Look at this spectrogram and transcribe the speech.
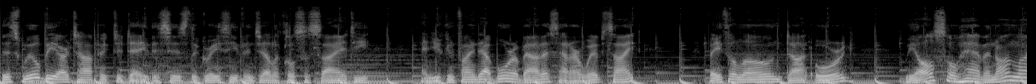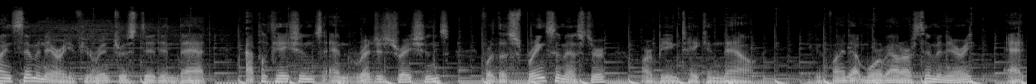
This will be our topic today. This is the Grace Evangelical Society and you can find out more about us at our website, faithalone.org. We also have an online seminary if you're interested in that. Applications and registrations for the spring semester are being taken now. You can find out more about our seminary at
